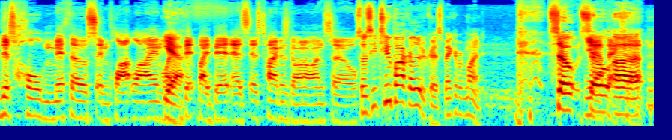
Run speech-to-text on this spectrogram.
this whole mythos and plot line, like Yeah. bit by bit, as as time has gone on. So, So is he Tupac or Ludacris? Make up your mind. So so yeah, uh, uh,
